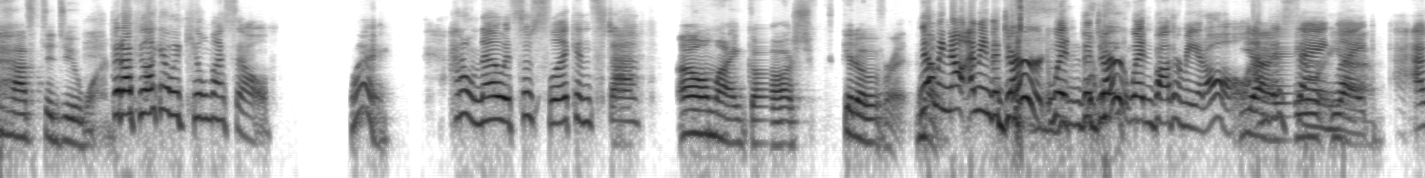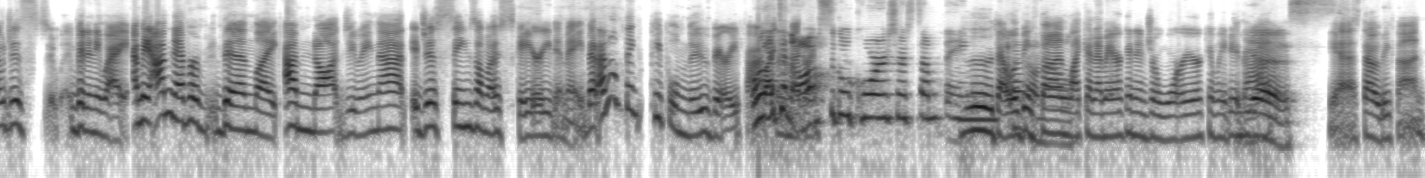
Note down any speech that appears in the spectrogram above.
have to do one. but I feel like I would kill myself. Why? I don't know. It's so slick and stuff. Oh my gosh, get over it. No, I mean, no, I mean the dirt would the dirt wouldn't bother me at all. Yeah, I'm just saying, like, yeah. I would just. But anyway, I mean, I've never been like, I'm not doing that. It just seems almost scary to me. But I don't think people move very fast. or like an obstacle course or something. Ooh, that would be fun, know. like an American Ninja Warrior. Can we do that? Yes. Yes, that would be fun.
